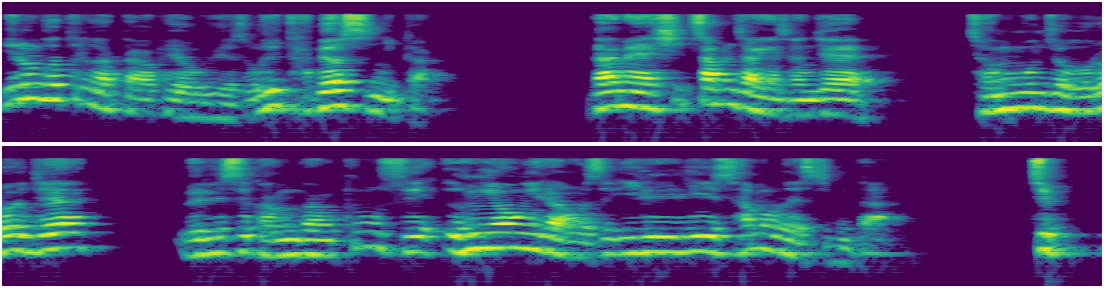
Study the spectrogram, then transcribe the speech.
이런 것들을 갖다가 배우기 위해서 우리 다 배웠으니까. 그 다음에 13장에서 이제 전문적으로 이제 웰리스 관광 풍수의 응용이라고 해서 1, 2, 3으로 했습니다. 즉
